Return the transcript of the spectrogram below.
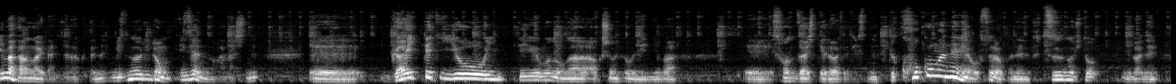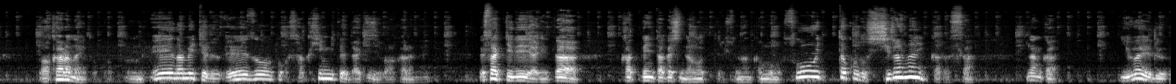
今考えたんじゃなくてね、水の理論以前の話ね、えー、外的要因っていうものがアクション表現には、えー、存在しているわけですね。で、ここがね、おそらくね、普通の人にはね、わからないところ、うん。映画見てる、映像とか作品見てるだけじゃわからない。で、さっき例で挙げた、勝手に立石名乗ってる人なんかも、そういったこと知らないからさ、なんか、いわゆる、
